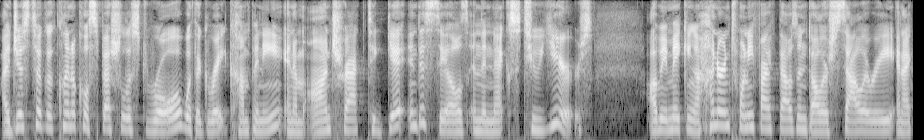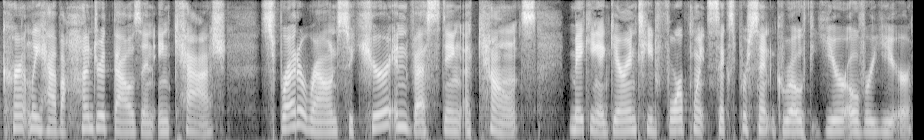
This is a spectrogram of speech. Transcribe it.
I just took a clinical specialist role with a great company and I'm on track to get into sales in the next 2 years. I'll be making $125,000 salary and I currently have 100,000 in cash spread around secure investing accounts making a guaranteed 4.6% growth year over year.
